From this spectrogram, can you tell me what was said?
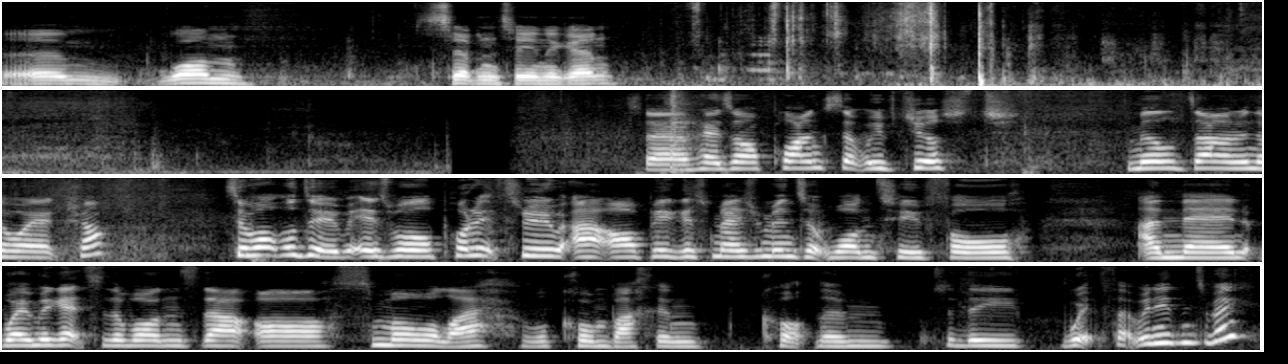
Um, one, 17 again. So here's our planks that we've just milled down in the workshop. So what we'll do is we'll put it through at our biggest measurement at 124 and then when we get to the ones that are smaller we'll come back and cut them to the width that we need them to be.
